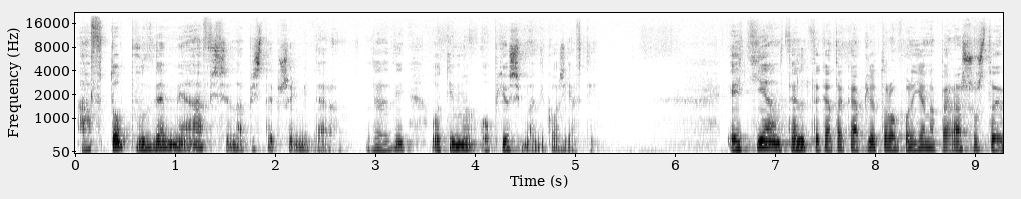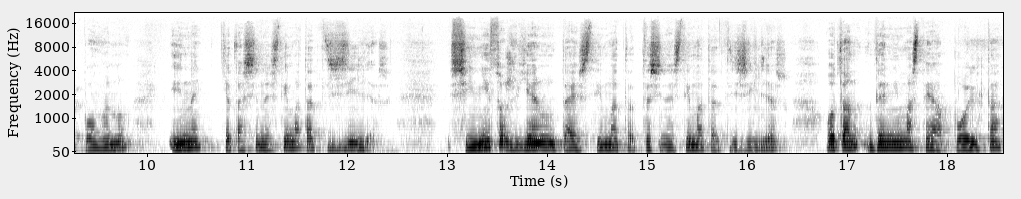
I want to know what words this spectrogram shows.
αυτό που δεν με άφησε να πιστέψω η μητέρα μου. Δηλαδή ότι είμαι ο πιο σημαντικός για αυτή. Εκεί αν θέλετε κατά κάποιο τρόπο για να περάσω στο επόμενο είναι και τα συναισθήματα της ζήλιας. Συνήθως βγαίνουν τα, αισθήματα, τα συναισθήματα της ζήλιας όταν δεν είμαστε απόλυτα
